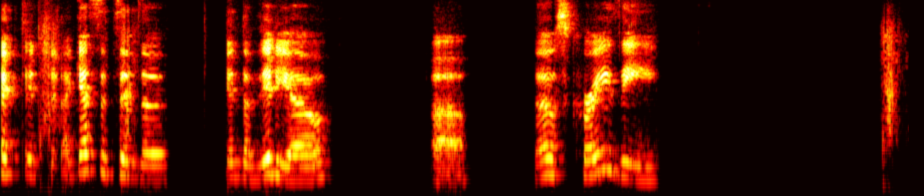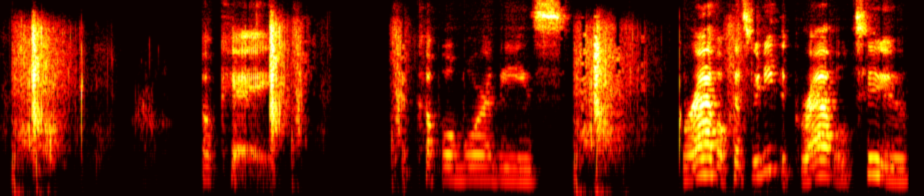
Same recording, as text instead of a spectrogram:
pay attention. I guess it's in the in the video. Uh, that was crazy. Okay. A couple more of these gravel, because we need the gravel too.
